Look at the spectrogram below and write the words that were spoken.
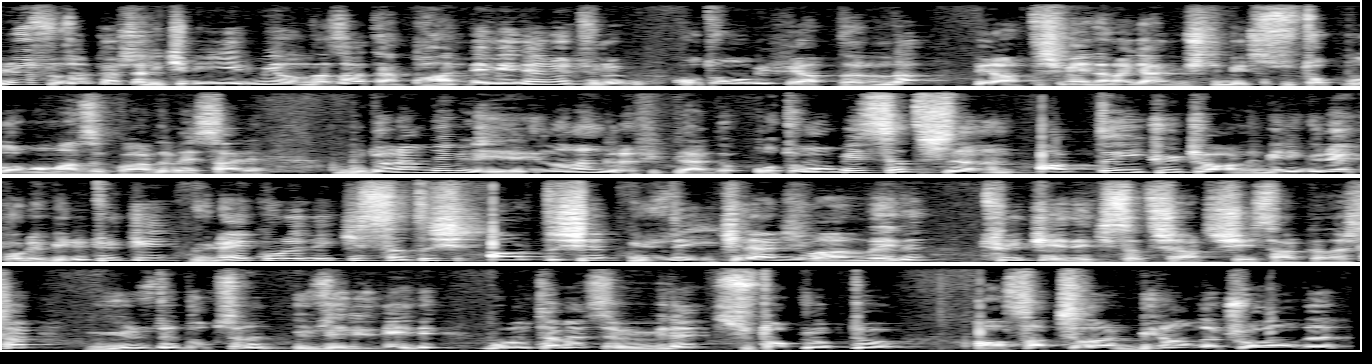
Biliyorsunuz arkadaşlar 2020 yılında zaten pandemiden ötürü otomobil fiyatlarında bir artış meydana gelmişti. Bir stok bulamamazlık vardı vesaire. Bu dönemde bile yayınlanan grafiklerde otomobil satışlarının arttığı iki ülke vardı. Biri Güney Kore, biri Türkiye. Güney Kore'deki satış artışı %2'ler civarındaydı. Türkiye'deki satış artışı ise arkadaşlar %90'ın üzerindeydi. Bunun temel sebebi de stok yoktu. Alsatçılar bir anda çoğaldı.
